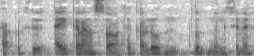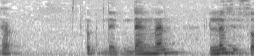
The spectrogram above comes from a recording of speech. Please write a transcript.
ครับก็คือ i กำลังสองเท่ากับลบลบหนึ่งใช่ไหมครับลบหนึ่งดังนั้นลบสิบสอง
